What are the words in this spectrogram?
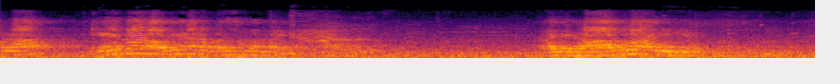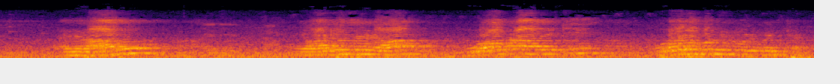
కూడా అధికారం వస్తుందా అది రాదు అది అది రాదు ఆలోచన లోకానికి ఓడముండి కూడా పెట్టాడు.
